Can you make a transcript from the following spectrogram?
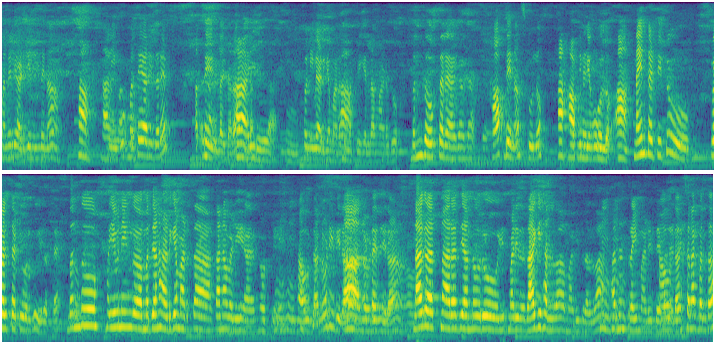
ಮನೇಲಿ ಅಡಿಗೆ ನಿಂದೆನಾ? ಹಾಂ ಮತ್ತೆ ಯಾರಿದ್ದಾರೆ? ಅತ್ತೆ ಎಲ್ಲ ಇದ್ದಾರಾ? ಇಲ್ಲ. ಸೊ ನೀವೇ ಅಡುಗೆ ಮಾಡೋದು ಮಕ್ಕಳಿಗೆಲ್ಲ ಮಾಡೋದು. ಬಂದು ಹೋಗ್ತಾರೆ ಆಗಾಗ. ಹಾಫ್ ಡೇನಾ ಸ್ಕೂಲು ಹಾಂ ಹಾಫ್ ಡೇ ಸ್ಕೂಲು ಹಾಂ ನೈನ್ ತರ್ಟಿ ಟು ಟ್ವೆಲ್ ತರ್ಟಿವರೆಗೂ ಇರುತ್ತೆ. ಬಂದು ಈವ್ನಿಂಗ್ ಮಧ್ಯಾಹ್ನ ಅಡುಗೆ ಮಾಡ್ತಾ ಖಾನಾವಳಿ ನೋಡ್ತೀನಿ. ಹೌದಾ? ನೋಡಿದ್ದೀರಾ? ನೋಡ್ತಾ ಇದ್ದೀರಾ? ನಾಗರತ್ನ ಆರಾಧ್ಯ ಅನ್ನೋರು ಇದು ಮಾಡಿದ ರಾಗಿ ಹಲ್ವಾ ಮಾಡಿದ್ರಲ್ವಾ? ಅದನ್ನ ಟ್ರೈ ಮಾಡಿದ್ದೆ ಹೌದಾ? ಚೆನ್ನಾಗಿ ಬಂತಾ?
